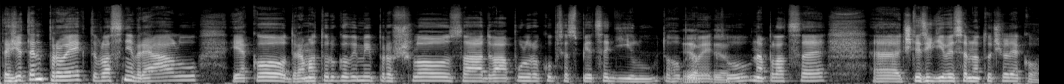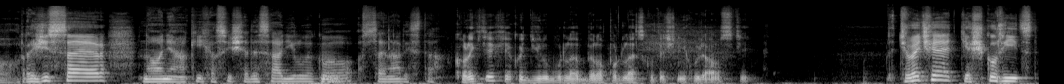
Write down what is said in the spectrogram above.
Takže ten projekt vlastně v reálu jako dramaturgovi mi prošlo za dva a půl roku přes 500 dílů toho projektu jo, jo. na place. Eh, čtyři díly jsem natočil jako režisér, no a nějakých asi 60 dílů jako hmm. scénárista. Kolik těch jako dílů bylo podle skutečných událostí? Člověče, těžko říct,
